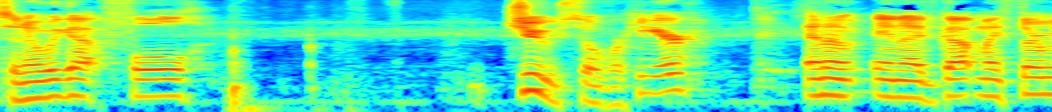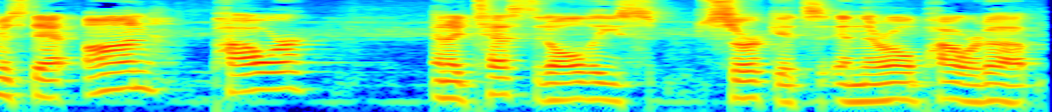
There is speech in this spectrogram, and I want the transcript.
So now we got full juice over here. And, i and I've got my thermostat on power and I tested all these circuits and they're all powered up.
